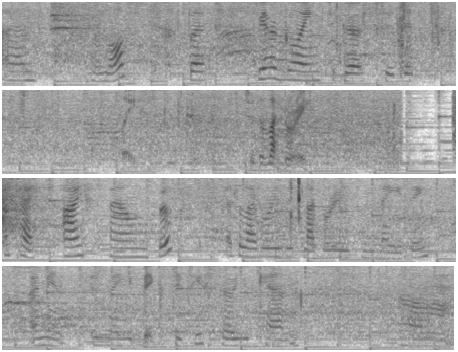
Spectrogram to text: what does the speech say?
I'm lost, but we are going to go to this place, to the library. Okay, I found books at the library. This library is amazing. I mean, it's a big city, so you can um,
